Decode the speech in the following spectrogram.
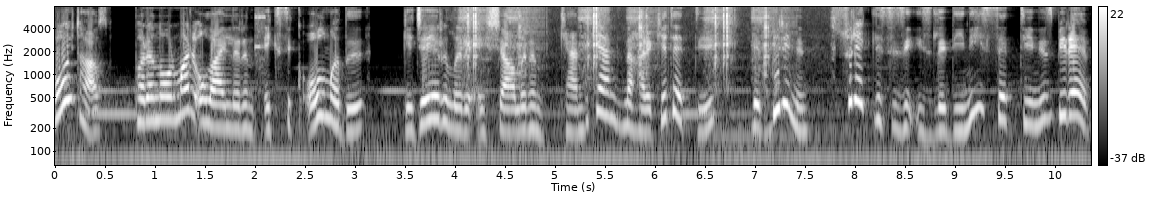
Boyd House, paranormal olayların eksik olmadığı, gece yarıları eşyaların kendi kendine hareket ettiği ve birinin sürekli sizi izlediğini hissettiğiniz bir ev.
